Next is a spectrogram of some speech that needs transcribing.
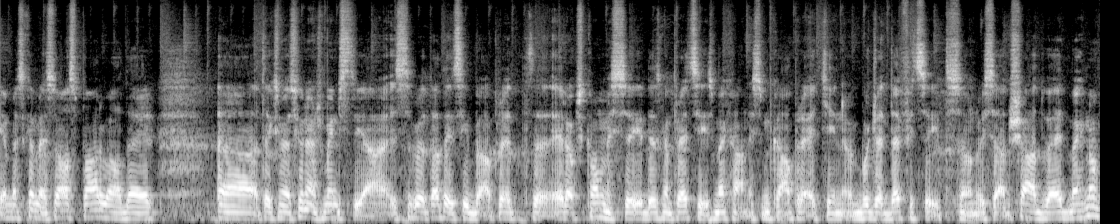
ja mēs skatāmies valsts pārvaldē, ir. Uh, teiksim, finanšu ministrijā, es saprotu, attiecībā pret uh, Eiropas komisiju ir diezgan precīzi mehānismi, kā aprēķina budžeta deficītus un visādi šādu veidu, nu,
